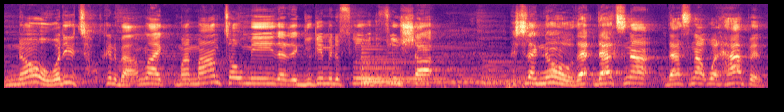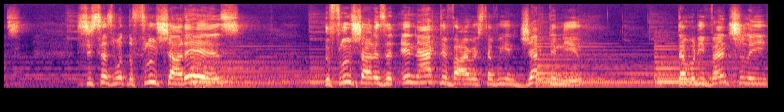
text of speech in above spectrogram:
no, what are you talking about? I'm like, my mom told me that you gave me the flu with the flu shot. And she's like, no, that, that's not that's not what happens. She says what the flu shot is, the flu shot is an inactive virus that we inject in you that would eventually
